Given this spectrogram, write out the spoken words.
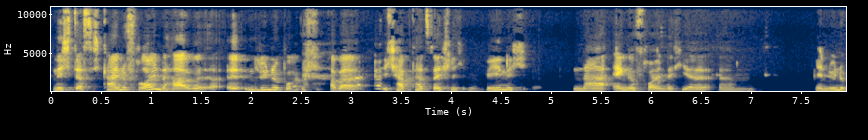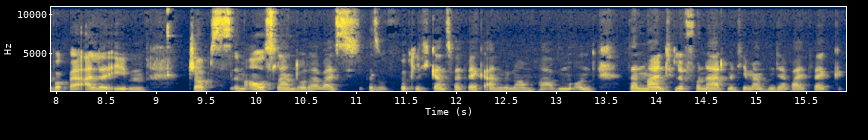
nicht, dass ich keine Freunde habe äh, in Lüneburg, aber ich habe tatsächlich wenig nah enge Freunde hier ähm, in Lüneburg, weil alle eben Jobs im Ausland oder weiß, also wirklich ganz weit weg angenommen haben und dann mal ein Telefonat mit jemandem, der weit weg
